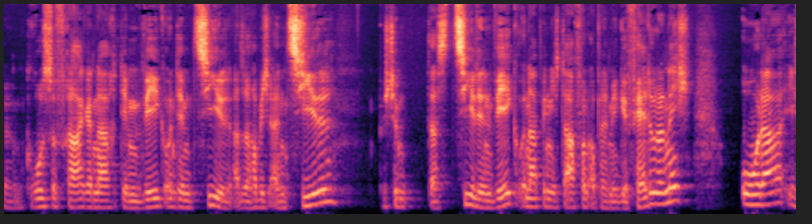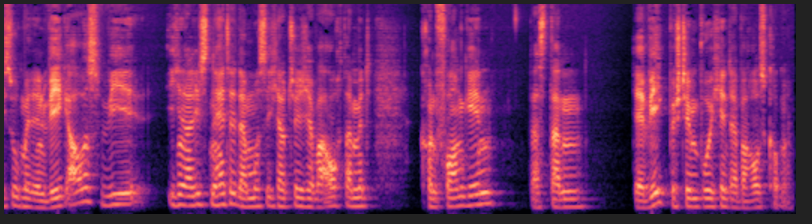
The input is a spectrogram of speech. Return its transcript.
äh, große Frage nach dem Weg und dem Ziel. Also habe ich ein Ziel, bestimmt das Ziel den Weg, unabhängig davon, ob er mir gefällt oder nicht. Oder ich suche mir den Weg aus, wie ich ihn am liebsten hätte. Da muss ich natürlich aber auch damit konform gehen, dass dann der Weg bestimmt, wo ich hinterher rauskomme.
